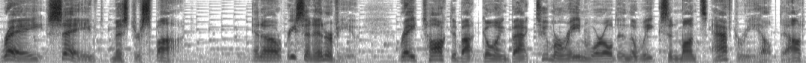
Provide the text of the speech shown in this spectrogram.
Ray saved Mr. Spock. In a recent interview, Ray talked about going back to Marine World in the weeks and months after he helped out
